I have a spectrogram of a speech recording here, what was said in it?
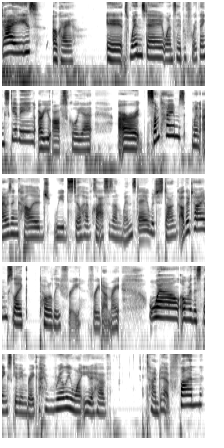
Guys, okay. It's Wednesday, Wednesday before Thanksgiving. Are you off school yet? Are sometimes when I was in college, we'd still have classes on Wednesday, which stunk. Other times, like totally free, freedom, right? Well, over this Thanksgiving break, I really want you to have time to have fun,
